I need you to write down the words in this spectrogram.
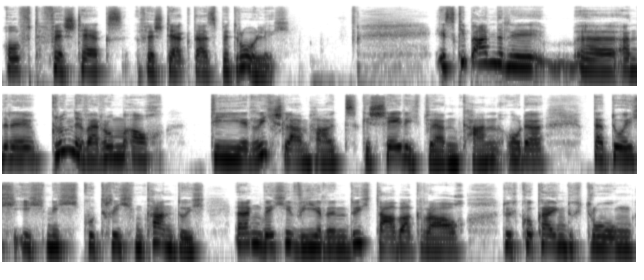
oft verstärkt, verstärkt als bedrohlich. Es gibt andere, äh, andere Gründe, warum auch die Riechschleimhaut geschädigt werden kann oder dadurch ich nicht gut riechen kann durch irgendwelche Viren, durch Tabakrauch, durch Kokain, durch Drogen,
